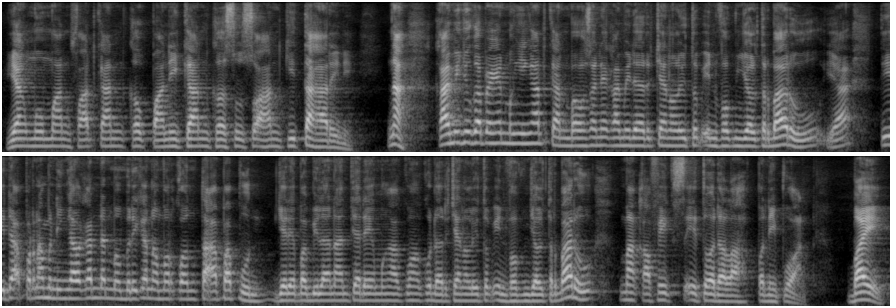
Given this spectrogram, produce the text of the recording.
yang memanfaatkan kepanikan kesusahan kita hari ini. Nah, kami juga pengen mengingatkan bahwasannya kami dari channel YouTube Info Pinjol Terbaru ya, tidak pernah meninggalkan dan memberikan nomor kontak apa pun. Jadi apabila nanti ada yang mengaku-ngaku dari channel YouTube Info Pinjol Terbaru, maka fix itu adalah penipuan. Baik,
